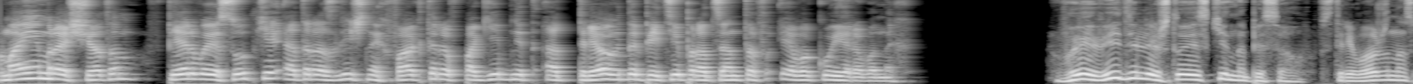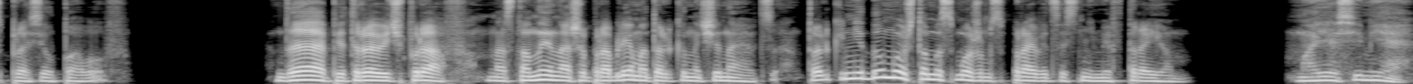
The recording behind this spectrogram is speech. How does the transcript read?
моим расчетам, в первые сутки от различных факторов погибнет от 3 до 5% эвакуированных. «Вы видели, что Искин написал?» — встревоженно спросил Павлов. «Да, Петрович прав. Основные наши проблемы только начинаются. Только не думаю, что мы сможем справиться с ними втроем». «Моя семья.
